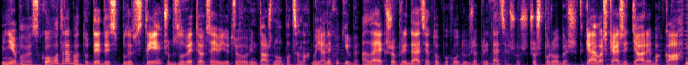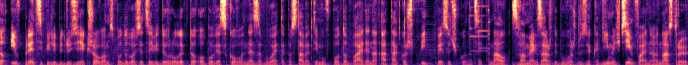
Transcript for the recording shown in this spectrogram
Мені обов'язково треба туди десь пливсти, щоб зловити оцей, оцього вінтажного пацана. Бо я не хотів би. Але якщо прийдеться, то походу вже прийдеться. Що ж, що ж поробиш? Таке важке життя рибака. Ну і в принципі, любі друзі, якщо вам сподобався цей відеоролик, то обов'язково не забувайте поставити йому вподобайдена, а також підписочку на цей канал. З вами, як завжди, був ваш друзяка Дімич. Всім файного настрою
